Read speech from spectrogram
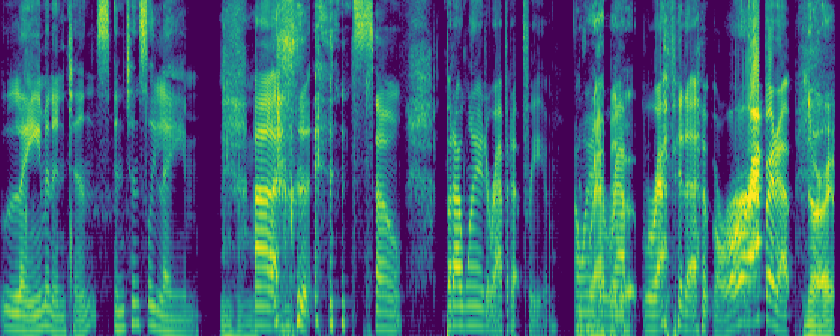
lame and intense, intensely lame. Mhm. Uh, and so, but I wanted to wrap it up for you. I wanted Wrap to it wrap up. wrap it up, wrap it up. All right.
